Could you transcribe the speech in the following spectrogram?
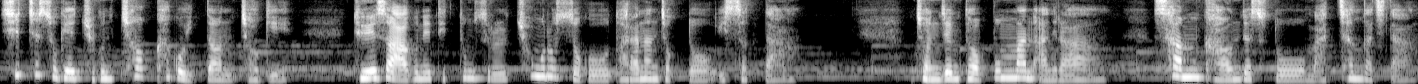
시체 속에 죽은 척 하고 있던 적이 뒤에서 아군의 뒤통수를 총으로 쏘고 달아난 적도 있었다. 전쟁터뿐만 아니라 삶 가운데서도 마찬가지다.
